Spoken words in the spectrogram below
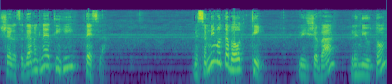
של השדה המגנטי היא טסלה. מסמנים אותה באות T, והיא שווה לניוטון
